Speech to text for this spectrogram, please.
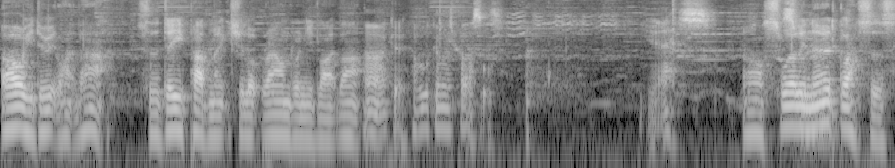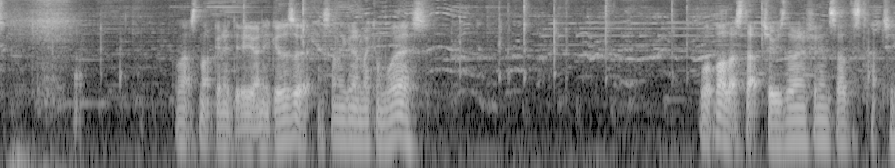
Oh, you do it like that. So the D-pad makes you look round when you'd like that. Oh, okay. Have a look in those parcels. Yes. Oh, swirly nerd glasses. Well, that's not going to do you any good, is it? It's only going to make them worse. What about that statue? Is there anything inside the statue?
